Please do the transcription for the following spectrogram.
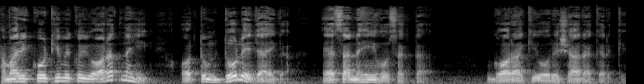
हमारी कोठी में कोई औरत नहीं और तुम दो ले जाएगा। ऐसा नहीं हो सकता। गौरा की ओर इशारा करके,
